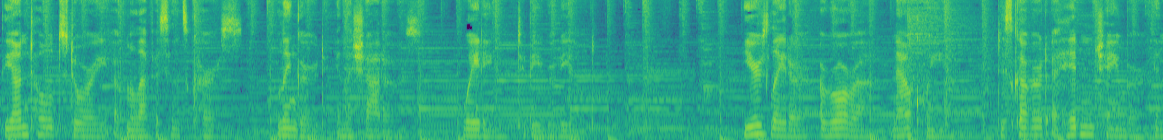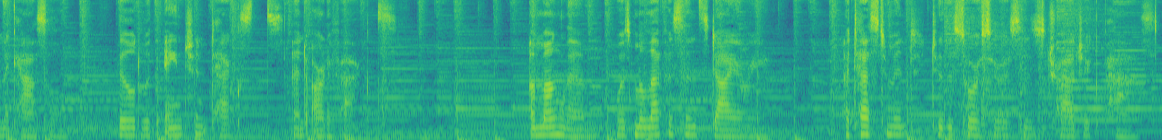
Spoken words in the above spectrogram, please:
the untold story of Maleficent's curse lingered in the shadows, waiting to be revealed. Years later, Aurora, now queen, discovered a hidden chamber in the castle filled with ancient texts and artifacts. Among them was Maleficent's diary, a testament to the sorceress's tragic past.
